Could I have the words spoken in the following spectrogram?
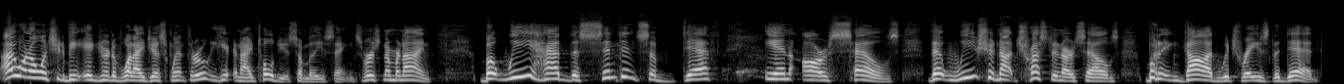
I don't want you to be ignorant of what I just went through. Here, and I told you some of these things. Verse number nine. But we had the sentence of death in ourselves, that we should not trust in ourselves, but in God which raised the dead.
